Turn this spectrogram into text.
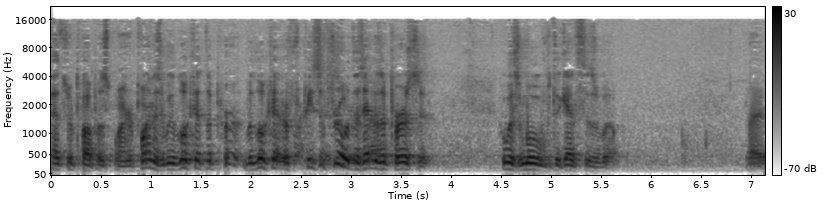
That's what Papa's point. Her point is we look at the per, we look at a piece of fruit the same as a person who was moved against his will. Right?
